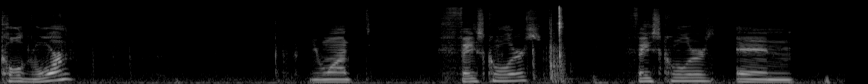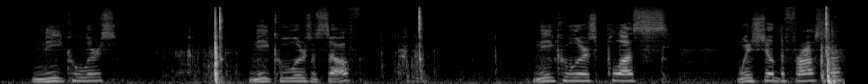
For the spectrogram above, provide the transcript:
Cold warm, you want face coolers, face coolers and knee coolers, knee coolers itself, knee coolers plus windshield defroster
